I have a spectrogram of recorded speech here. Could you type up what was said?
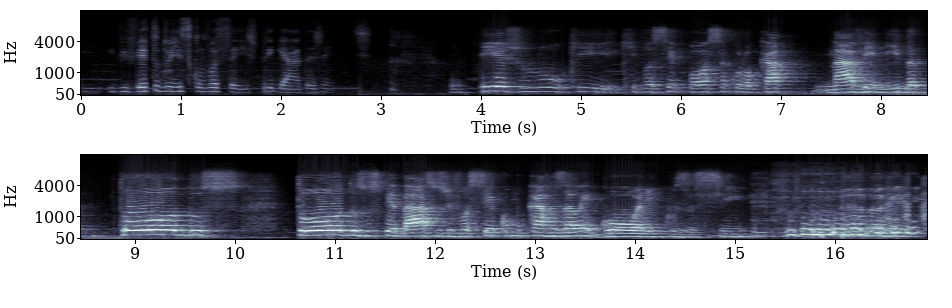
e, e viver tudo isso com vocês. Obrigada, gente. Um beijo, Lu, que, que você possa colocar na avenida todos todos os pedaços de você como carros alegóricos, assim, a avenida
